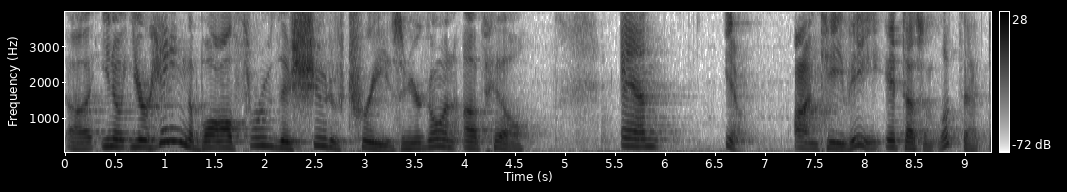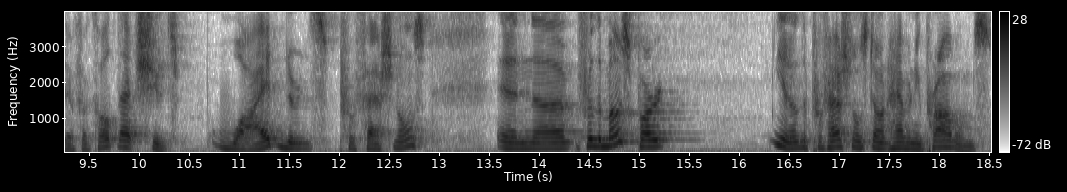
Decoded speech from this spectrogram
uh, you know, you're hitting the ball through this chute of trees and you're going uphill. And, you know, on TV, it doesn't look that difficult. That shoots wide, there's professionals. And uh, for the most part, you know, the professionals don't have any problems.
